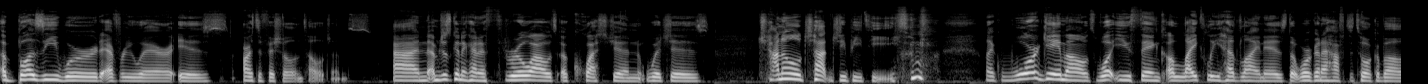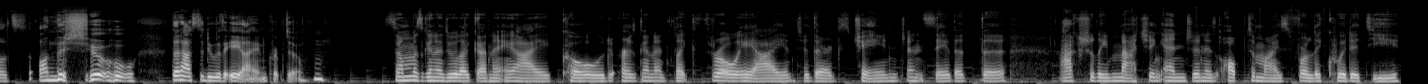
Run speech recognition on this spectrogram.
a buzzy word everywhere is artificial intelligence. And I'm just going to kind of throw out a question, which is channel ChatGPT. like, war game out what you think a likely headline is that we're going to have to talk about on this show that has to do with AI and crypto. someone's going to do like an AI code or is going to like throw AI into their exchange and say that the actually matching engine is optimized for liquidity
